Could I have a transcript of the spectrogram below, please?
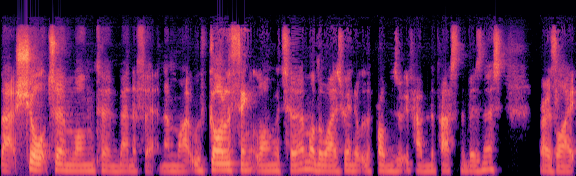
that short term, long term benefit, and I'm like, we've got to think longer term, otherwise we end up with the problems that we've had in the past in the business. Whereas like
